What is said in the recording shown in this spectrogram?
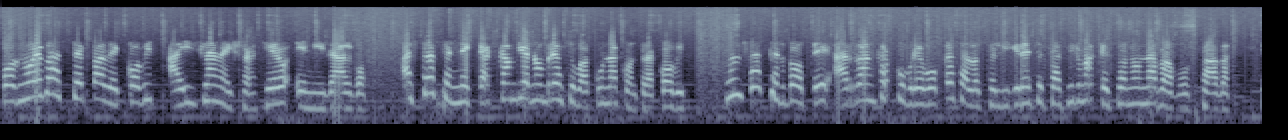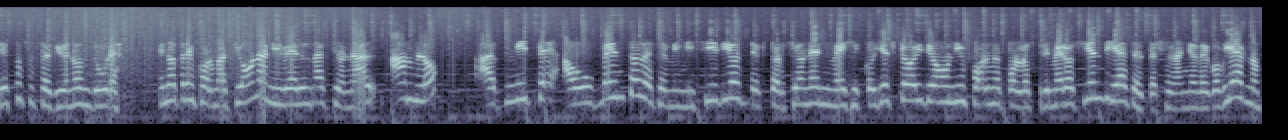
Por nueva cepa de COVID aíslan a extranjero en Hidalgo. AstraZeneca cambia nombre a su vacuna contra COVID. Un sacerdote arranca cubrebocas a los feligreses, afirma que son una babosada. Esto sucedió en Honduras. En otra información, a nivel nacional, AMLO admite aumento de feminicidios de extorsión en México. Y es que hoy dio un informe por los primeros 100 días del tercer año de gobierno.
